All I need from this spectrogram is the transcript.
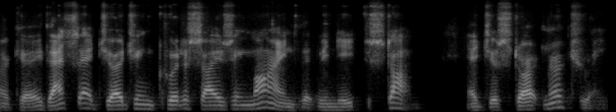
Okay, that's that judging, criticizing mind that we need to stop and just start nurturing.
